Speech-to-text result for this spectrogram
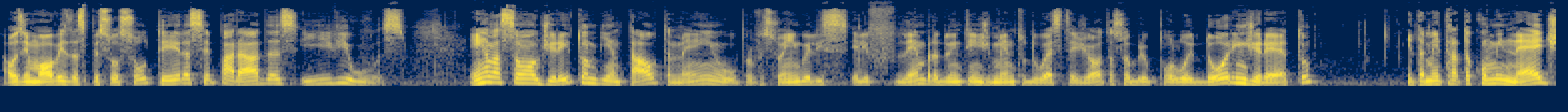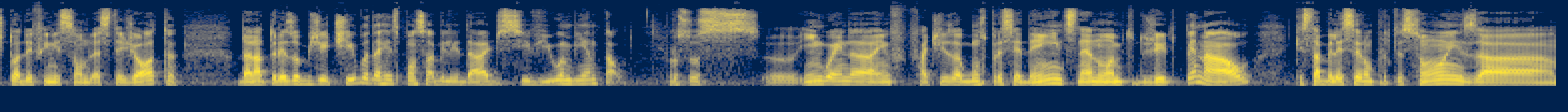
aos imóveis das pessoas solteiras, separadas e viúvas. Em relação ao direito ambiental também, o professor Ingo ele, ele lembra do entendimento do STJ sobre o poluidor indireto, e também trata como inédito a definição do STJ da natureza objetiva da responsabilidade civil ambiental. O professor uh, Ingo ainda enfatiza alguns precedentes né, no âmbito do direito penal que estabeleceram proteções a,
